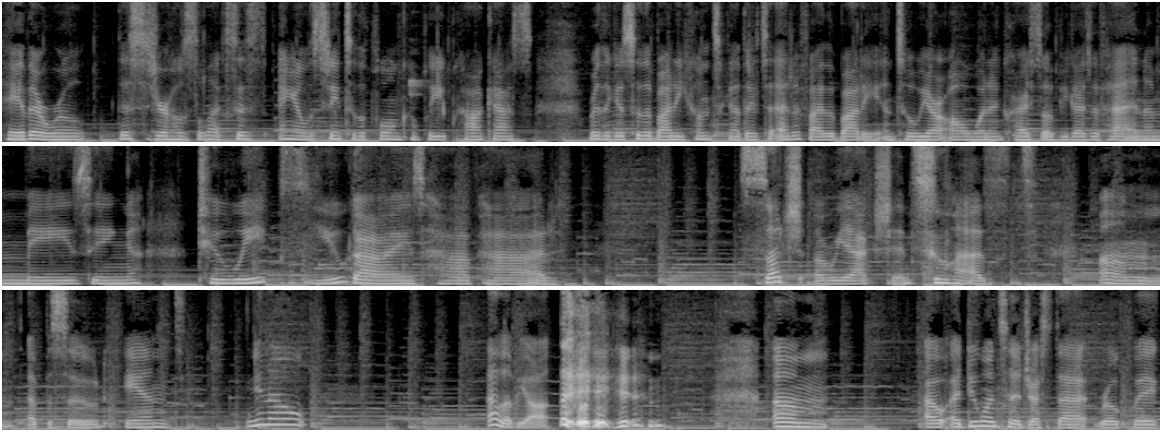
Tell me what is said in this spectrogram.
Hey there, world. This is your host, Alexis, and you're listening to the Full and Complete podcast, where the gifts of the body come together to edify the body until we are all one in Christ. I hope you guys have had an amazing two weeks. You guys have had such a reaction to last um, episode, and you know, I love y'all. um, I, I, do want to address that real quick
